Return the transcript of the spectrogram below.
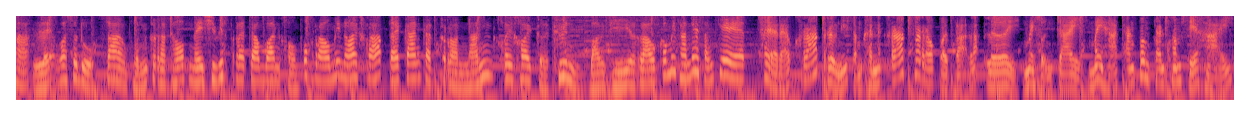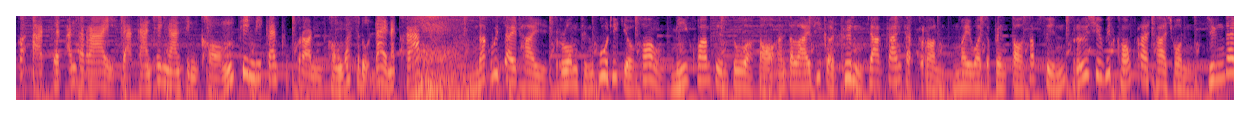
หะ และวัสดุสร้างผลกระทบในชีวิตประจำวันของพวกเราไม่น้อยครับ แต่การกัดกร่อนนั้นค่อยๆ เกิดขึ้น บางทีเราก็ไม่ทันได้สังเกต ใช่แล้วครับ เรื่องนี้สำคัญนะครับ ถ้าเราปล่อยปละละเลย ไม่สนใจไม่หาทางป้องกันความเสียหาย ก็อาจเกิดอันตรายจากการใช้งานสิ่งของที่มีการผุกร่อนของวัสดุได้นะครับ นักวิจัยไทยรวมถึงผู้ที่เกี่ยวข้องมีความตื่นตัวต่ออันตรายที่เกิดขึ้นจากการกัดกร่อน ไม่ว่าจะเป็นต่อทรัพย์สิน หรือชีวิตของประชาชน จึงได้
